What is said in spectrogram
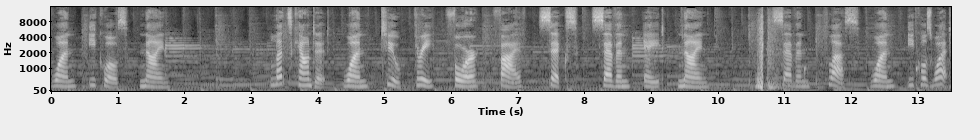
one equals nine. Let's count it. One, two, three, four, five, six, seven, eight, nine. Seven plus one equals what?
